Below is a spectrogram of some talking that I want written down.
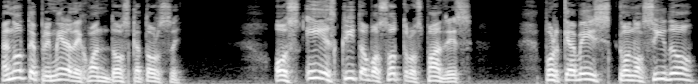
Anote primera de Juan 2.14. Os he escrito a vosotros, padres, porque habéis conocido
